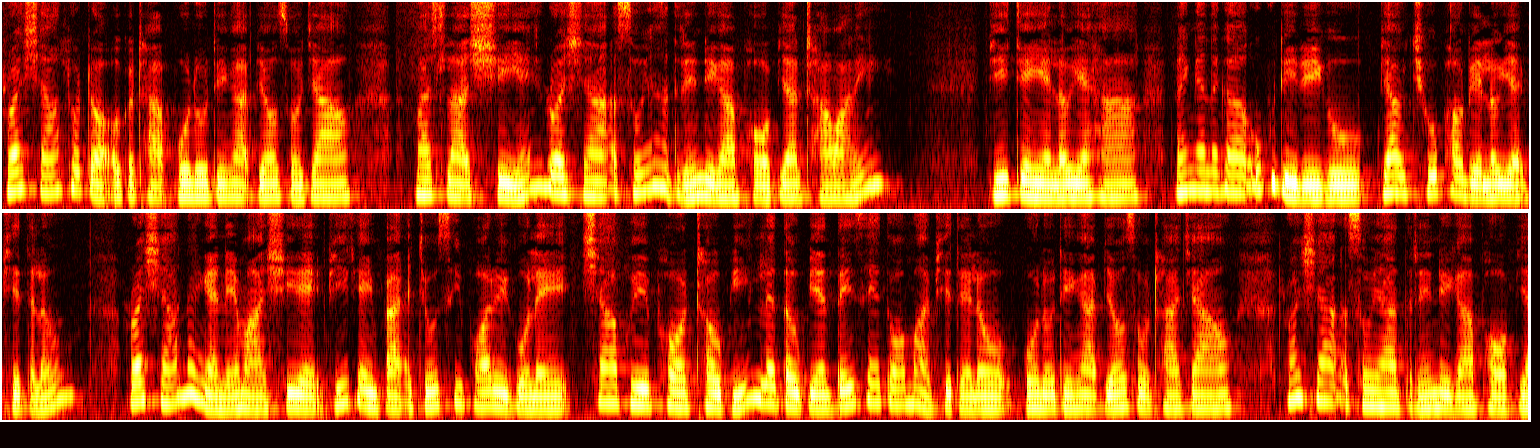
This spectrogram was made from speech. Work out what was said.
ရုရှားလွှတ်တော်ဥက္ကဋ္ဌဘိုလိုတင်ကပြောဆိုကြောင်းမတ်လ10ရက်ရုရှားအစိုးရသတင်းတွေကဖော်ပြထားပါတယ်။ ပြည်တင်ရဲ့လောက်ရဟာနိုင်ငံတကာဥပဒေတွေကိုပျောက်ချိုးဖောက်တဲ့လောက်ရဖြစ်တယ်လို့ရုရှားနိုင်ငံထဲမှာရှိတဲ့ပြည်ထိုင်ပိုင်အကျိုးစီးပွားတွေကိုလည်းရှာဖွေဖော်ထုတ်ပြီးလက်တော့ပြန်သိမ်းဆည်းသွားမှာဖြစ်တယ်လို့ဘိုလိုတင်ကပြောဆိုထားကြောင်းရုရှားအစိုးရသတင်းတွေကဖော်ပြ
